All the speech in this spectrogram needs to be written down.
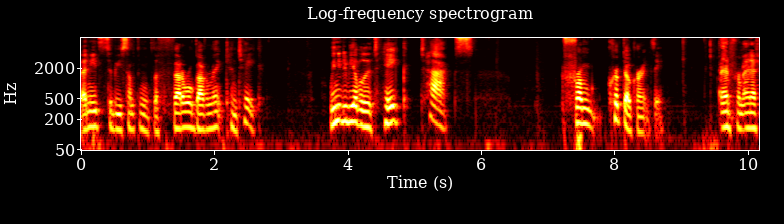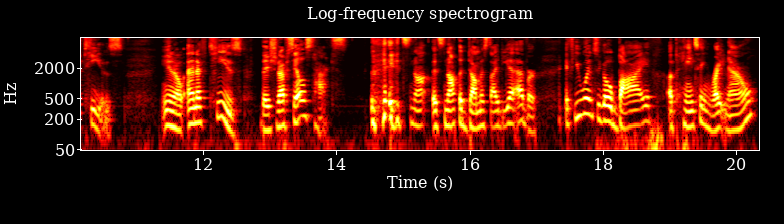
That needs to be something that the federal government can take. We need to be able to take tax from cryptocurrency and from NFTs. You know, NFTs, they should have sales tax. it's not it's not the dumbest idea ever. if you went to go buy a painting right now,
